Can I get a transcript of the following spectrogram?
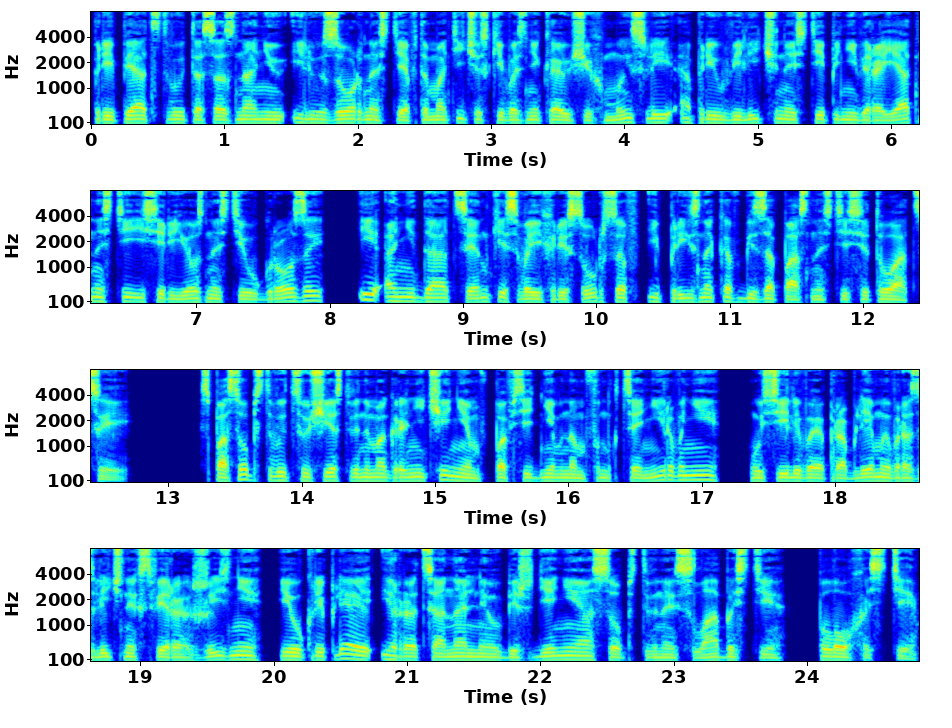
Препятствует осознанию иллюзорности автоматически возникающих мыслей о преувеличенной степени вероятности и серьезности угрозы и о недооценке своих ресурсов и признаков безопасности ситуации. Способствует существенным ограничениям в повседневном функционировании, усиливая проблемы в различных сферах жизни и укрепляя иррациональное убеждение о собственной слабости, плохости.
